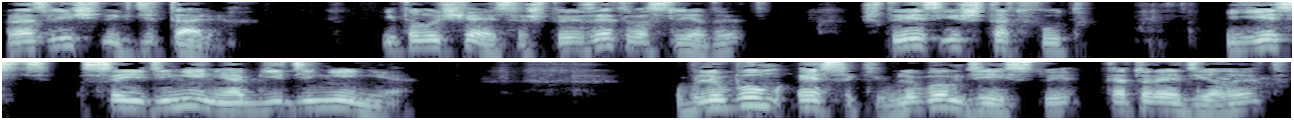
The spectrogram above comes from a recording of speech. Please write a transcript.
различных деталях. И получается, что из этого следует, что есть иштатфут, есть соединение, объединение в любом эсоке, в любом действии, которое делает,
